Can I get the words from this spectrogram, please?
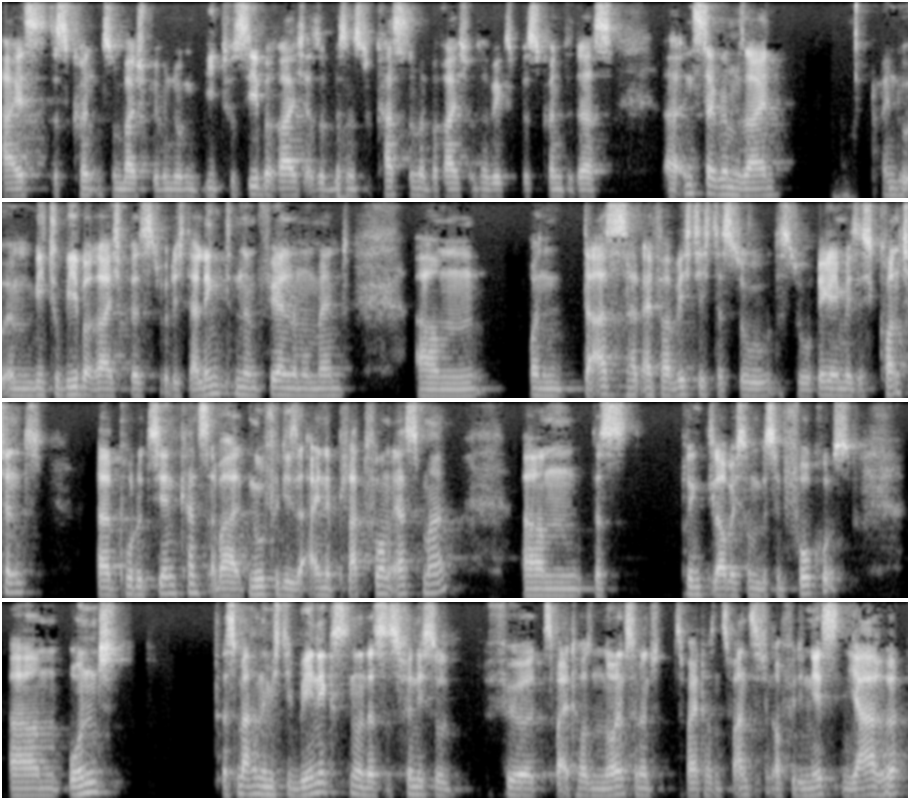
Heißt, das könnten zum Beispiel, wenn du im B2C-Bereich, also Business-to-Customer-Bereich unterwegs bist, könnte das äh, Instagram sein. Wenn du im B2B-Bereich bist, würde ich da LinkedIn empfehlen im Moment. Ähm, und da ist es halt einfach wichtig, dass du, dass du regelmäßig Content äh, produzieren kannst, aber halt nur für diese eine Plattform erstmal. Ähm, das bringt, glaube ich, so ein bisschen Fokus. Ähm, und das machen nämlich die wenigsten und das ist, finde ich, so für 2019 und 2020 und auch für die nächsten Jahre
